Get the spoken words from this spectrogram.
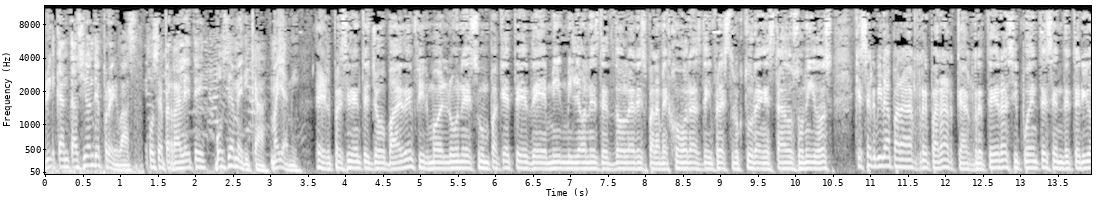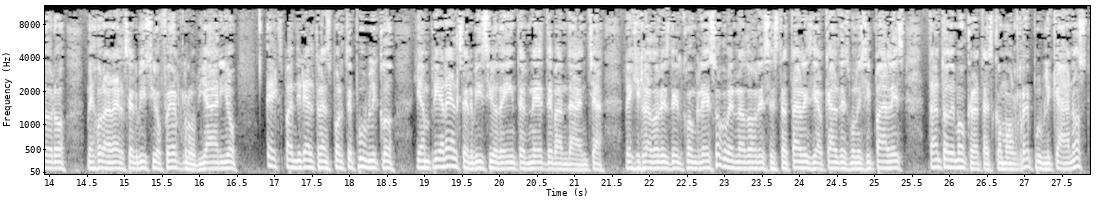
recantación de pruebas. José Perralete, Voz de América, Miami. El presidente Joe Biden firmó el lunes un paquete de mil millones de dólares para mejoras de infraestructura en Estados Unidos que servirá para reparar carreteras y puentes en deterioro, mejorará el servicio ferroviario, expandirá el transporte público y ampliará el servicio de Internet de banda ancha. Legisladores del Congreso, gobernadores estatales y alcaldes municipales, tanto demócratas como republicanos,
